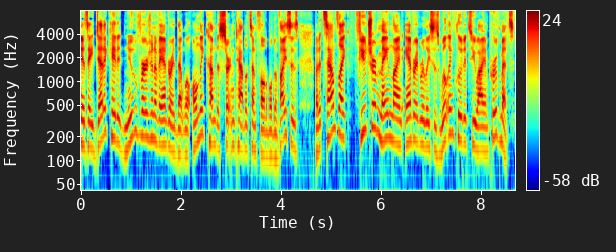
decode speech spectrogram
is a dedicated new version of Android that will only come to certain tablets and foldable devices, but it sounds like future mainline Android releases will include its UI improvements.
